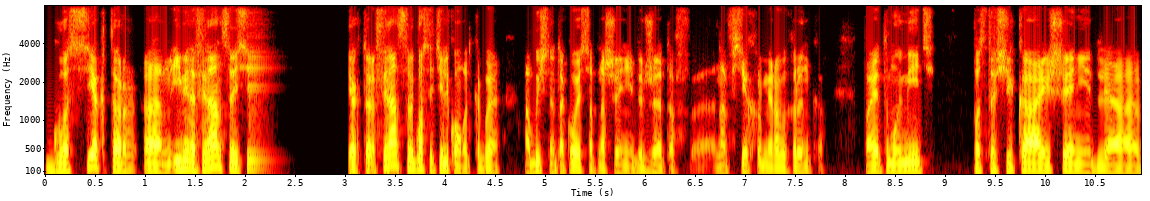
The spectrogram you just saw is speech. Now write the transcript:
госсектор, э, именно финансовый сектор, финансовый гос и телеком, вот как бы обычно такое соотношение бюджетов э, на всех мировых рынках. Поэтому иметь поставщика решений для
